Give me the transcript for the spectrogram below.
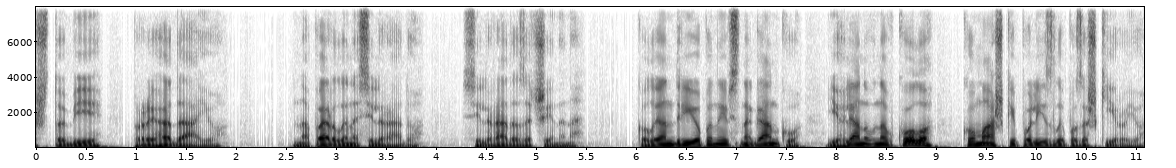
ж тобі пригадаю. Наперли на сільраду. Сільрада зачинена. Коли Андрій опинився на ганку і глянув навколо, комашки полізли поза шкірою.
